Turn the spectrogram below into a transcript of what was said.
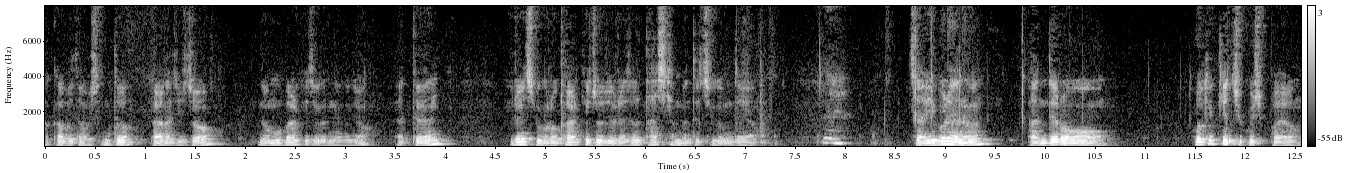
아까보다 훨씬 더 밝아지죠? 너무 밝게 찍었네 그죠? 여튼 이런 식으로 밝기 조절해서 다시 한 번 더 찍으면 돼요 네. 자 이번에는 반대로 어둡게 찍고 싶어요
